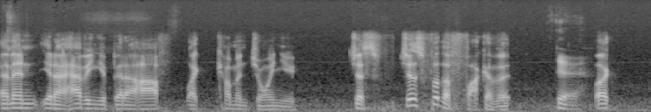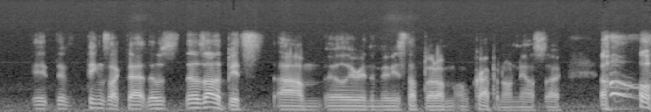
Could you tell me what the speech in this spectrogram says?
and then you know having your better half like come and join you just just for the fuck of it yeah. it, the, things like that. There was there was other bits um, earlier in the movie and stuff, but I'm I'm crapping on now. So, No,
